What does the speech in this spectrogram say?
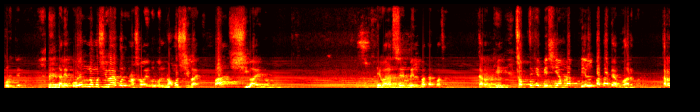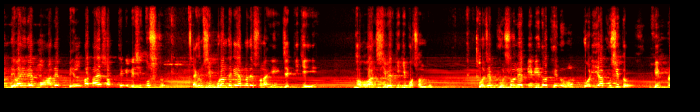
করতে না। তাহলে ওম নম শিবায় বলব না, সবাই বলব নম শিবায় বা শিবায় নম। এবার আসছে বেলপাতার কথা। কারণ কি? সব থেকে বেশি আমরা বেলপাতা ব্যবহার করি। কারণ দেবাদিদেব মহাদেব বেলপাতায় সব থেকে বেশি তুষ্ট। একদম শিবপুরাণ থেকে আপনাদের শোনাই যে কি কি ভগবান শিবের কি কি পছন্দ? বলছে, ভূষণে বিবিধ ধেনু করিয়া ভূষিত, বিপ্র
